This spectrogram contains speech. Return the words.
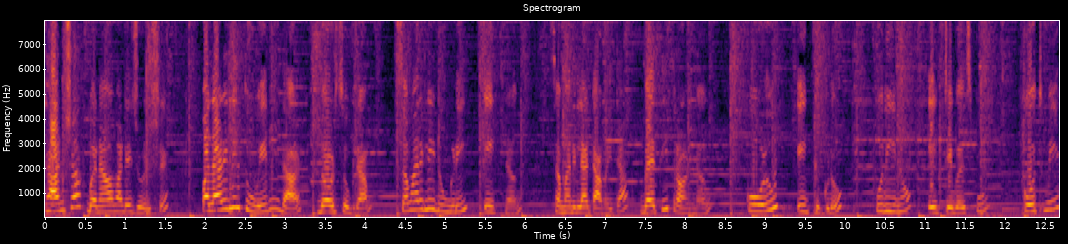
ધાન શાક બનાવવા માટે જોઈશે. પલાળેલી તુવેરની દાળ દોઢસો ગ્રામ, સમારેલી ડુંગળી એક નંગ, સમારેલા ટામેટા બેથી ત્રણ નંગ, કોળું એક ટુકડો, પુદીનો એક ટેબલ સ્પૂન કોથમીર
